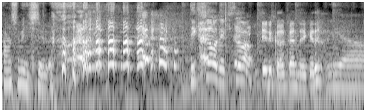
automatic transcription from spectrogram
楽しみにしてる。できそうできそう。生きてるかわかんないけど。いやー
